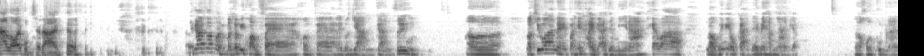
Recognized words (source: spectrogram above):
ห้าร้อยผมเสียดายก็ก็มันมันก็มีความแฟร์ความแฟร์อะไรบางอย่างเหมือนกัน ซึ่ง เออเราคิดว่าในประเทศไทยก็อาจจะมีนะ แค่ว่าเราไม่มีโอกาสได้ไปทำงานกับเราคนกลุ่มนั้น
